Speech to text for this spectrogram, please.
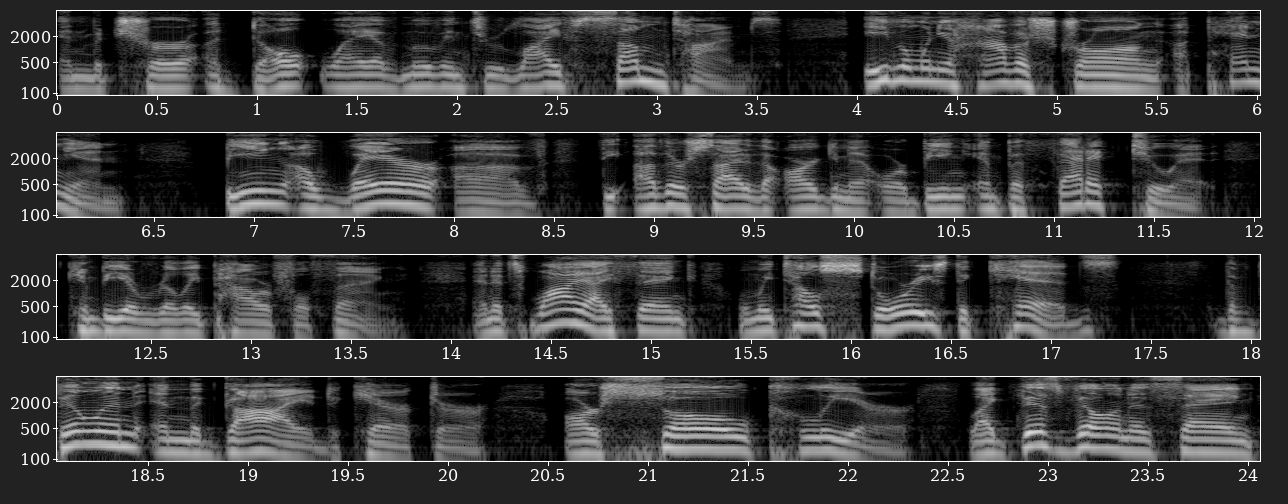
and mature adult way of moving through life sometimes. Even when you have a strong opinion, being aware of the other side of the argument or being empathetic to it can be a really powerful thing. And it's why I think when we tell stories to kids, the villain and the guide character are so clear. Like this villain is saying,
